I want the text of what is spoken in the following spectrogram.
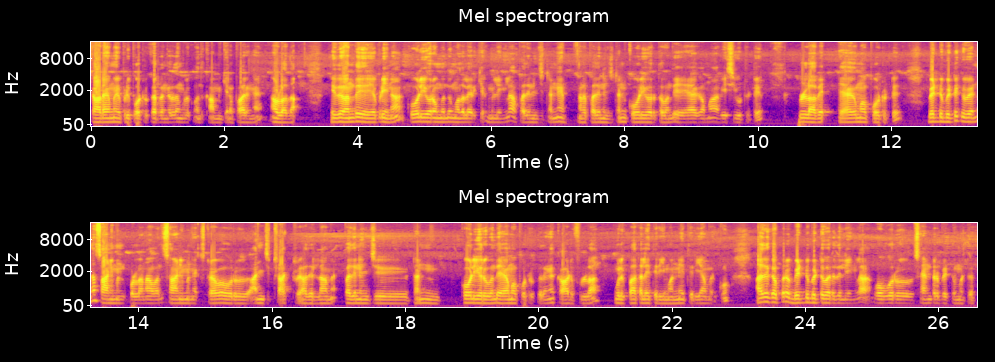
காடாயமாக எப்படி போட்டிருக்கிறதுங்கிறது உங்களுக்கு வந்து காமிக்கிறேன் பாருங்கள் அவ்வளோதான் இது வந்து எப்படின்னா கோழி உரம் வந்து முதல்ல இருக்கிறோம் இல்லைங்களா? பதினஞ்சு டன்னு அந்த பதினஞ்சு டன் கோழி உரத்தை வந்து ஏகமாக வீசி விட்டுட்டு ஃபுல்லாகவே ஏகமாக போட்டுட்டு பெட்டு பெட்டுக்கு வேணால் சாணிமண் போடலாம். நான் வந்து சாணிமண் எக்ஸ்ட்ராவாக ஒரு அஞ்சு டிராக்டர் அது இல்லாமல் பதினஞ்சு டன் கோழி வந்து ஏகமாக போட்டிருக்குதுங்க. காடு ஃபுல்லாக உங்களுக்கு பார்த்தாலே தெரியும் மண்ணே தெரியாமல் இருக்கும். அதுக்கப்புறம் பெட்டு பெட்டு வருது இல்லைங்களா? ஒவ்வொரு சென்டர் பெட்டு மட்டும்.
